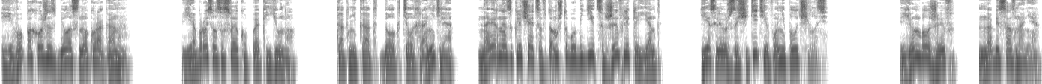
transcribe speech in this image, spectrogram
Его, похоже, сбило с ног ураганом. Я бросился в свое купе к Юну. Как-никак, долг телохранителя, наверное, заключается в том, чтобы убедиться, жив ли клиент, если уж защитить его не получилось. Юн был жив, но без сознания.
